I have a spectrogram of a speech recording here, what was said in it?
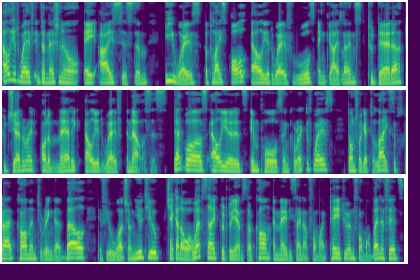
Elliott Wave International AI system eWaves applies all Elliott Wave rules and guidelines to data to generate automatic Elliott Wave analysis. That was Elliott's impulse and corrective waves. Don't forget to like, subscribe, comment, to ring that bell if you watch on YouTube. Check out our website, cryptoyams.com, and maybe sign up for my Patreon for more benefits.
